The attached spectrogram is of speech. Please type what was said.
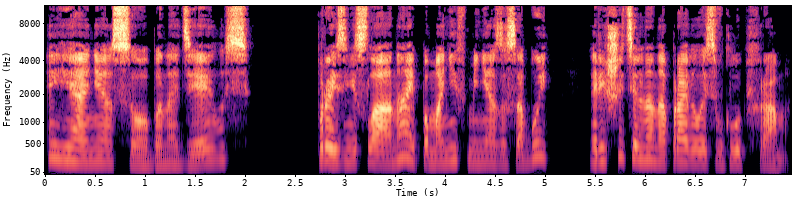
я не особо надеялась, произнесла она и, поманив меня за собой, решительно направилась вглубь храма.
